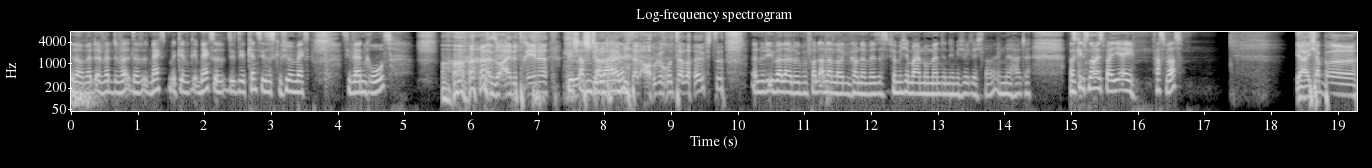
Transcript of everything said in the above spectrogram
genau. Wenn, wenn, wenn, merkst, merkst du, du kennst dieses Gefühl und merkst, sie werden groß also eine Träne, die es alleine. heimlich dein Auge runterläuft. Wenn nur die Überleitung von anderen Leuten kommen, dann wäre das für mich immer ein Moment, in dem ich wirklich in mir halte. Was gibt's Neues bei EA? Hast du was? Ja, ich habe, äh,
